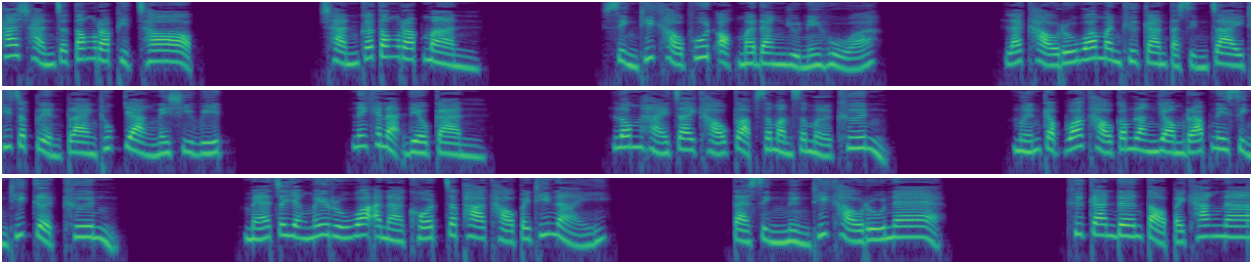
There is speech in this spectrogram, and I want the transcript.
ถ้าฉันจะต้องรับผิดชอบ ฉันก็ต้องรับมัน สิ่งที่เขาพูดออกมาดังอยู่ในหัว และเขารู้ว่ามันคือการตัดสินใจที่จะเปลี่ยนแปลงทุกอย่างในชีวิต ในขณะเดียวกัน ลมหายใจเขากลับสม่ำเสมอขึ้น เหมือนกับว่าเขากำลังยอมรับในสิ่งที่เกิดขึ้น แม้จะยังไม่รู้ว่าอนาคตจะพาเขาไปที่ไหน แต่สิ่งหนึ่งที่เขารู้แน่ คือการเดินต่อไปข้างหน้า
